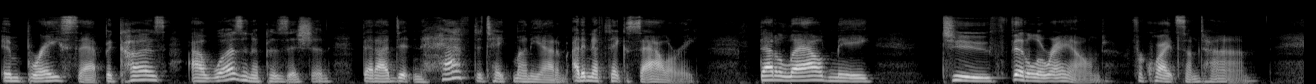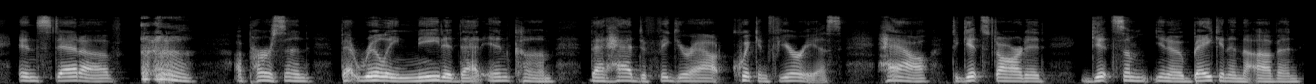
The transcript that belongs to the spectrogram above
embrace that because I was in a position that I didn't have to take money out of. I didn't have to take a salary. That allowed me to fiddle around for quite some time instead of a person that really needed that income that had to figure out quick and furious how to get started, get some, you know, bacon in the oven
